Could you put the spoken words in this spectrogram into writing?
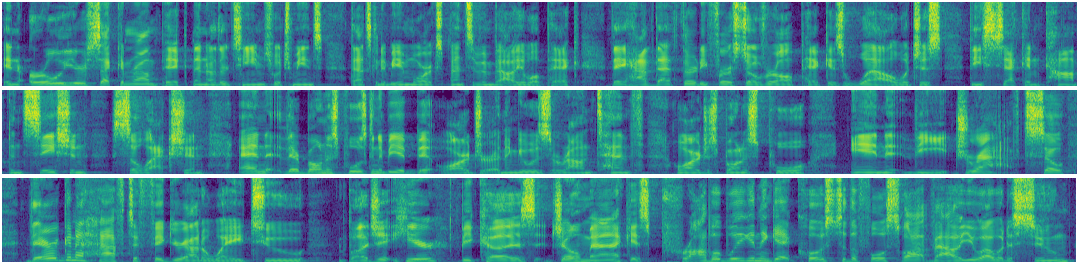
an earlier second round pick than other teams, which means that's going to be a more expensive and valuable pick. They have that 31st overall pick as well, which is the second compensation selection. And their bonus pool is going to be a bit larger. I think it was around 10th largest bonus pool in the draft. So they're going to have to figure out a way to budget here because Joe Mack is probably going to get close to the full slot value, I would assume,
